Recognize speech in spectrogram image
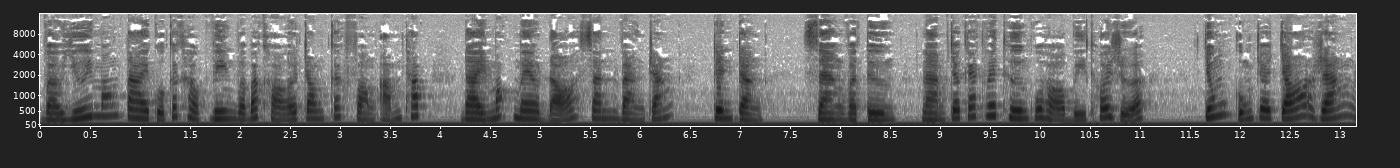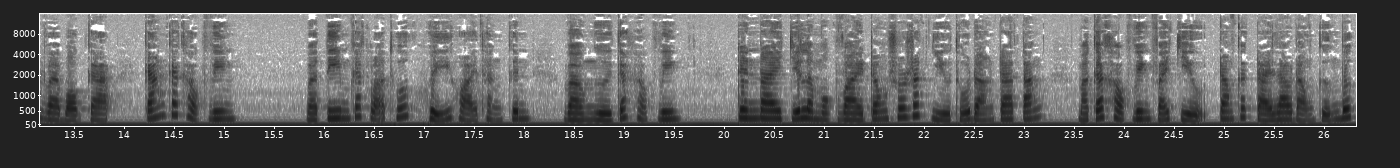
vào dưới móng tay của các học viên và bắt họ ở trong các phòng ẩm thấp đầy móc meo đỏ, xanh, vàng, trắng trên trần, sàn và tường làm cho các vết thương của họ bị thối rữa. Chúng cũng cho chó, rắn và bọ cạp cắn các học viên và tiêm các loại thuốc hủy hoại thần kinh vào người các học viên. Trên đây chỉ là một vài trong số rất nhiều thủ đoạn tra tấn mà các học viên phải chịu trong các trại lao động cưỡng bức.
